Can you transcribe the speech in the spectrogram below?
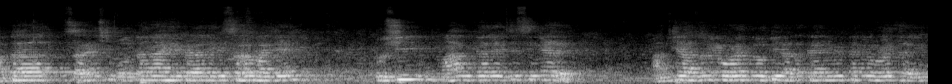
आता सरांशी बोलताना हे कळालं की सर माझे कृषी महाविद्यालयाचे सिनियर आहेत. आमची अजूनही ओळख नव्हती आता त्यानिमित्ताने ओळख झाली.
